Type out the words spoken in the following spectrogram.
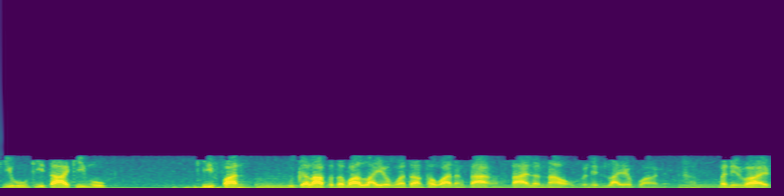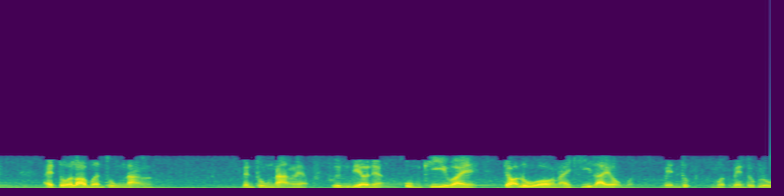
ขี้หูขี้ตาขี้มูกขี้ฟัน อุจจาระปัสสาวะไหลออกมาตามทวารต่าง ๆ ตายแล้วเน่า มันเห็นไหลออกมาเนี่ยครับมันเห็นว่าไอ้ไอ้ตัวเราเหมือนถุงหนัง เป็นถุงหนังเนี่ยผืนเดียวเนี่ยคุมขี้ไว้เจาะรูออกไหนขี้ไหลออกหมดเหม็นทุกหมดเหม็นทุกรู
